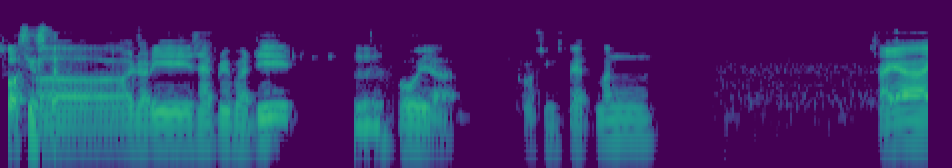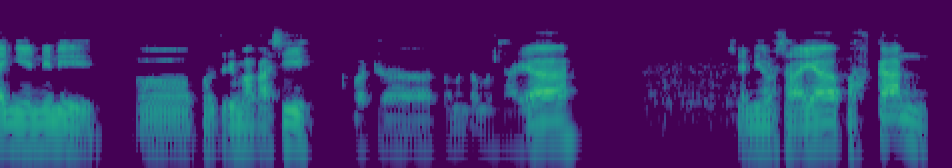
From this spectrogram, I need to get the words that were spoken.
Closing statement. Uh, dari saya pribadi, hmm. oh ya, closing statement. Saya ingin ini uh, berterima kasih kepada teman-teman saya, senior saya, bahkan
